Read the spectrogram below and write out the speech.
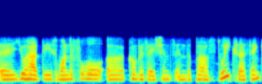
uh, you had these wonderful uh, conversations in the past weeks, I think,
